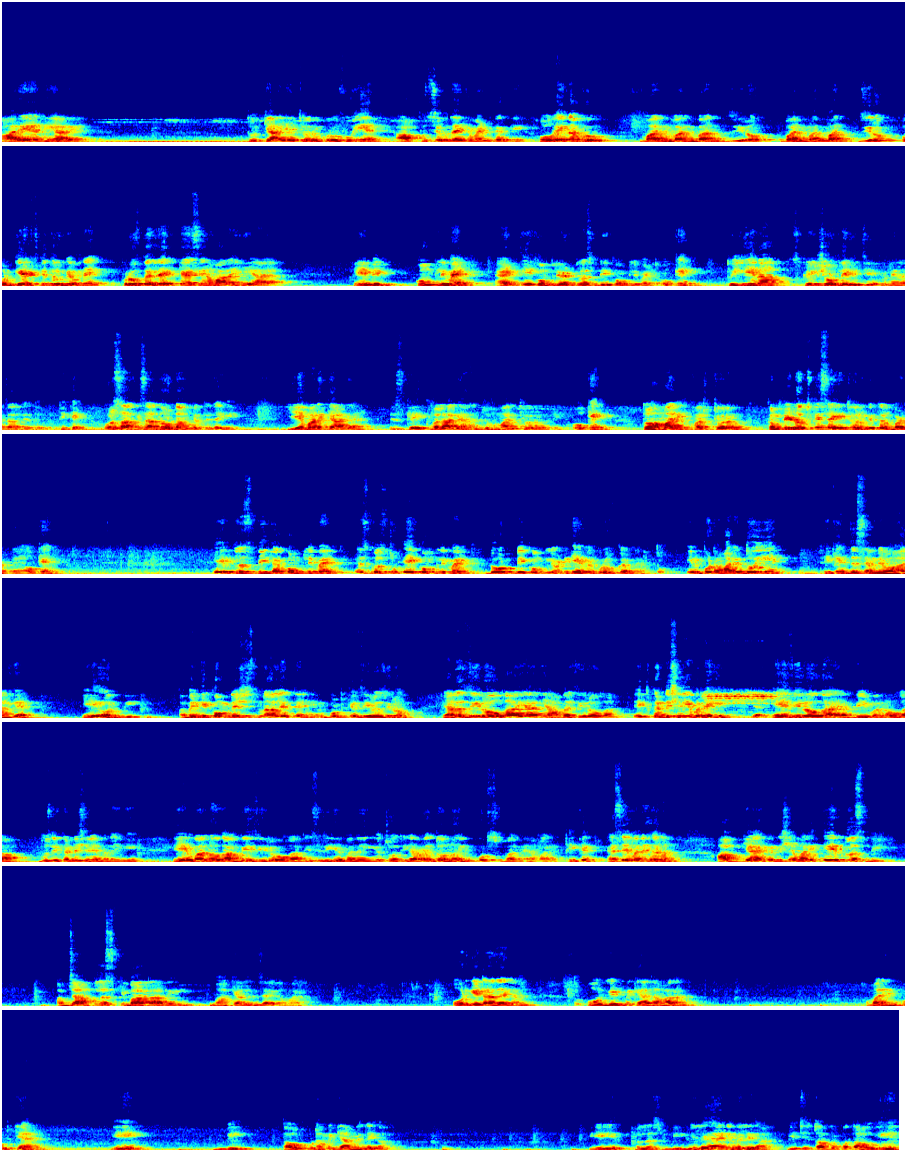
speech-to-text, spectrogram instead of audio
आ रहे हैं या नहीं आ रहे हैं? तो क्या ये थ्योरम प्रूफ हुई है? आप खुद से बताइए कमेंट करके। हो गई ना proof one one one zero one one one zero और गेट्स के थ्रू भी हमने प्रूफ कर लिया कैसे हमारा ये आया। A B complement and A complement plus B complement okay तो ये ना स्क्रीनशॉट ले लीजिए लेना चाहते हैं तो। ठीक है? और साथ के साथ नोट डाउन करते जाइए। ये हमारे क्या आ गया? इसके इक्वल आ गया ना, जो हमारी थ्योरम थी। ओके तो हमारी फ़र्स्ट थ्योरम कंप्लीट हो चुके सेकंड थ्योरम की तरफ़ बढ़ते हैं। ओके ए प्लस बी का complement equal to A complement dot B complement ये हमें प्रूव करना है। तो इनपुट हमारे दो ही हैं, ठीक है? जैसे हमने वहाँ लिया ए और बी अब इनके कॉम्बिनेशन बना लेते हैं इनपुट के ज़ीरो ज़ीरो या तो ज़ीरो होगा या यहाँ पर ज़ीरो होगा। एक कंडीशन ये बनेगी, या ए ज़ीरो होगा या बी वन होगा। दूसरी कंडीशन ये बनेगी। ए वन होगा बी ज़ीरो होगा। तीसरी ये बनेगी। चौथी क्या बनेगी? दोनों इनपुट्स वन है हमारे, ठीक है? ऐसे बनेगा ना। अब क्या है कंडीशन हमारी? ए प्लस बी अब जहाँ प्लस की बात आ गई, वहाँ क्या लग जाएगा हमारा? और गेट आ जाएगा तो और गेट में क्या था हमारा? हमारे इनपुट क्या है? ए बी तो आउटपुट हमें क्या मिलेगा? ए प्लस बी मिलेगा या नहीं मिलेगा? ये चीज़ तो आपको पता होगी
